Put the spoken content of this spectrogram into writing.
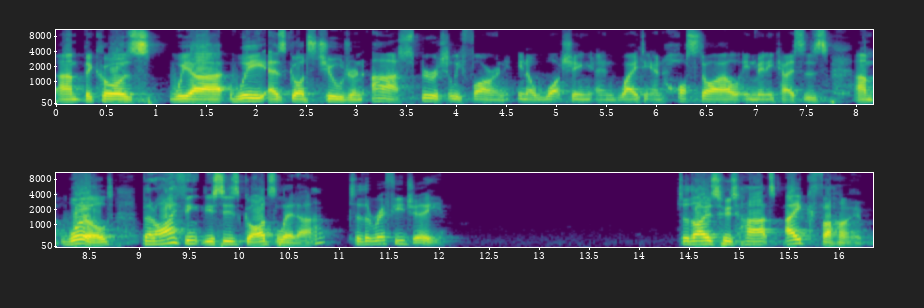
um, because we are, we as God's children are spiritually foreign in a watching and waiting and hostile, in many cases, um, world. But I think this is God's letter to the refugee, to those whose hearts ache for home,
